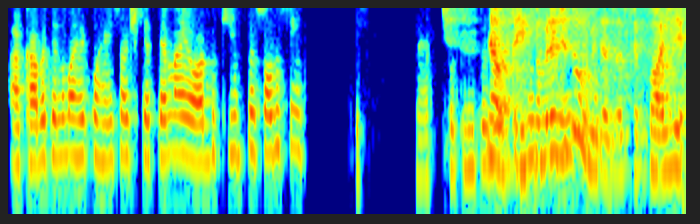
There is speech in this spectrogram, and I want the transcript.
acaba tendo uma recorrência, acho que até maior do que o pessoal do Simples né? Não, sem sombra de dúvidas. Você pode.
